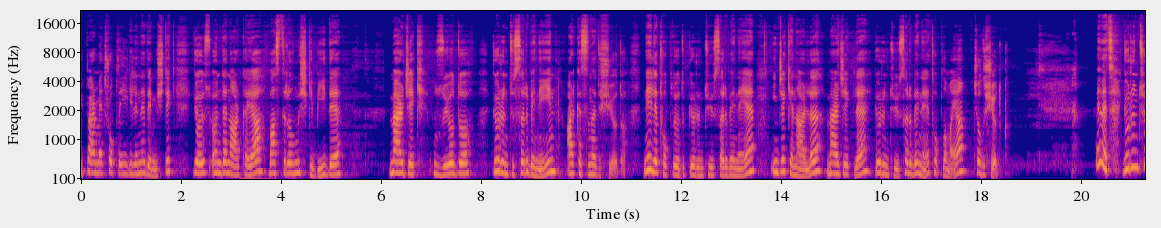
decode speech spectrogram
Hipermetropla ilgili ne demiştik? Göz önden arkaya bastırılmış gibiydi. Mercek uzuyordu. Görüntü sarı beneğin arkasına düşüyordu. Neyle topluyorduk görüntüyü sarı beneğe? İnce kenarlı mercekle görüntüyü sarı beneğe toplamaya çalışıyorduk. Evet, görüntü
